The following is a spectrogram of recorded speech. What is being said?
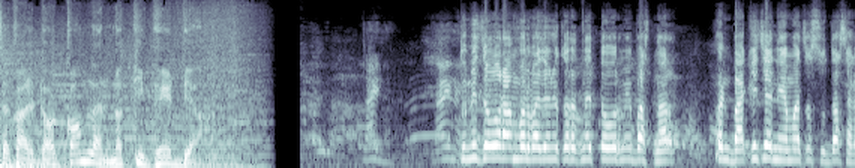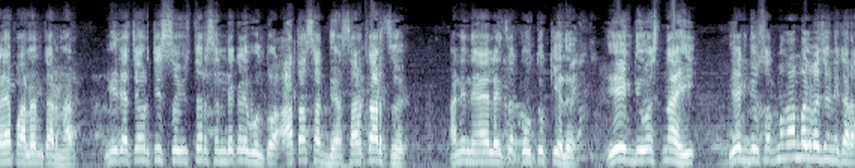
सकाळ डॉट कॉम ला नक्की भेट द्या. तुम्ही जवळ अंमलबजावणी करत नाही तोवर मी बसणार. पण बाकीच्या नियमाचं सुद्धा सगळ्या पालन करणार मी त्याच्यावरती सविस्तर संध्याकाळी बोलतो आता सध्या सरकारचं आणि न्यायालयाचं कौतुक केलं एक दिवस नाही एक दिवसात मग अंमलबजावणी करा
